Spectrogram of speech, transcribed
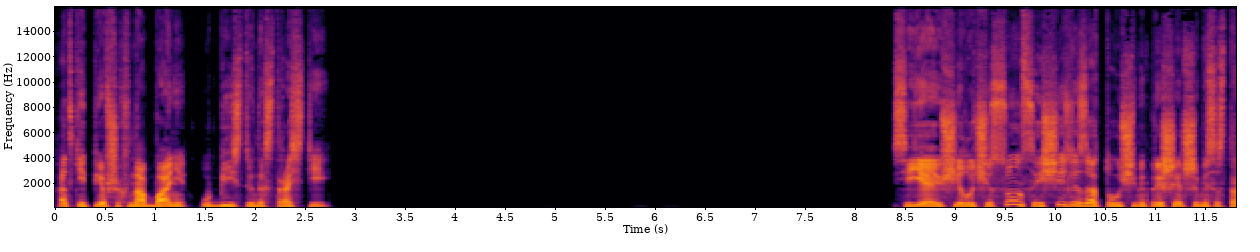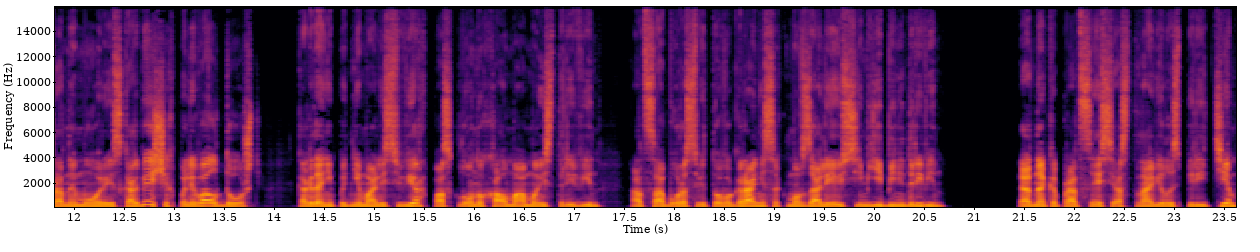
от кипевших в Набане убийственных страстей. Сияющие лучи солнца исчезли за тучами, пришедшими со стороны моря, и скорбящих поливал дождь, когда они поднимались вверх по склону холма Маистревин, от собора Святого Граниса к мавзолею семьи Бенедревин. Однако процессия остановилась перед тем,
